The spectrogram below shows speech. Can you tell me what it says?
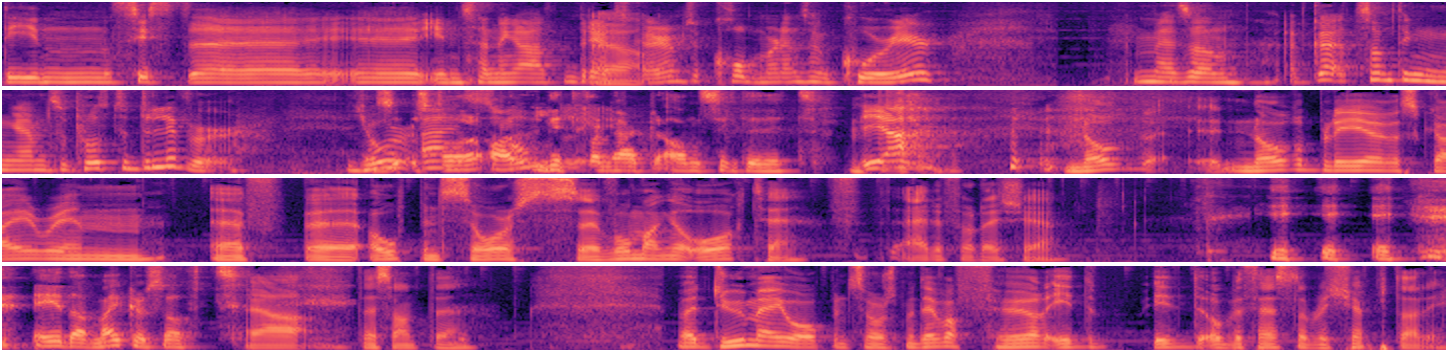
din siste eh, innsending av brev-Skyrim, så kommer det en sånn courier med sånn I've got something I'm supposed to deliver. Så Your står eyes al- litt for only. nært ansiktet ditt. Ja. Når, når blir Skyrim uh, eh, open source? Uh, Hvor mange år til er det før det skjer? Eid av Microsoft. Ja, det er sant, det. Men Doom er jo open source, men det var før id, id og Bethesda ble kjøpt av de.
